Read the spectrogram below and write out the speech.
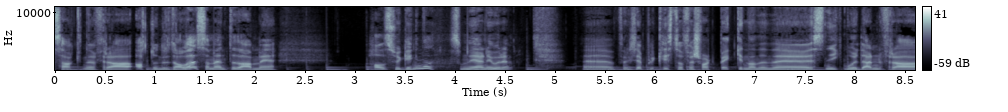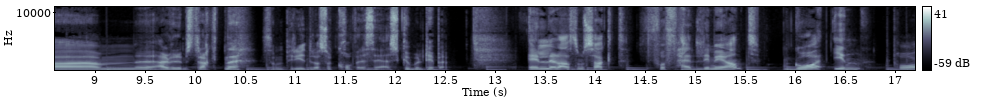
sakene fra 1800-tallet, som endte da med halshugging, da, som de gjerne gjorde. Uh, for eksempel Kristoffer Svartbekken, da, denne snikmorderen fra um, Elverumsdraktene, som pryder også coveret, ser jeg, skummel type. Eller da, som sagt, forferdelig mye annet. Gå inn på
